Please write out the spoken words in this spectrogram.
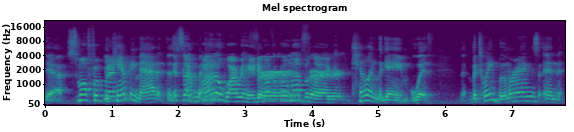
Yeah, Small footprint. you can't be mad at this. It's like I don't know why we're hating for, Vekoma, but for like killing the game with between boomerangs and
